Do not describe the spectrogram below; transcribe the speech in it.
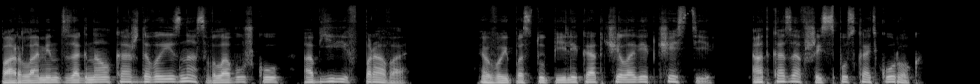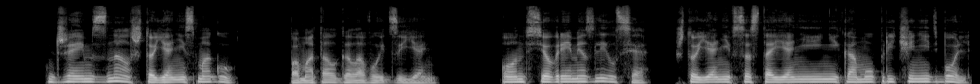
«Парламент загнал каждого из нас в ловушку, объявив право. Вы поступили как человек чести, отказавшись спускать курок. Джеймс знал, что я не смогу, помотал головой Цзиянь. Он все время злился, что я не в состоянии никому причинить боль.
